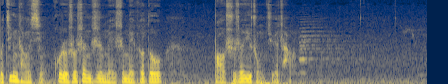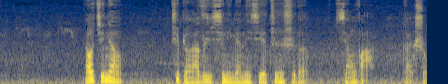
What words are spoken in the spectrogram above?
我经常醒，或者说甚至每时每刻都保持着一种觉察，然后尽量去表达自己心里面那些真实的想法、感受。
